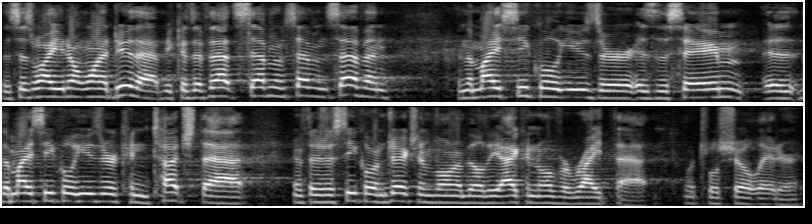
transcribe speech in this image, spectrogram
This is why you don't want to do that because if that's 777 and the MySQL user is the same, uh, the MySQL user can touch that. If there's a SQL injection vulnerability, I can overwrite that, which we'll show later.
